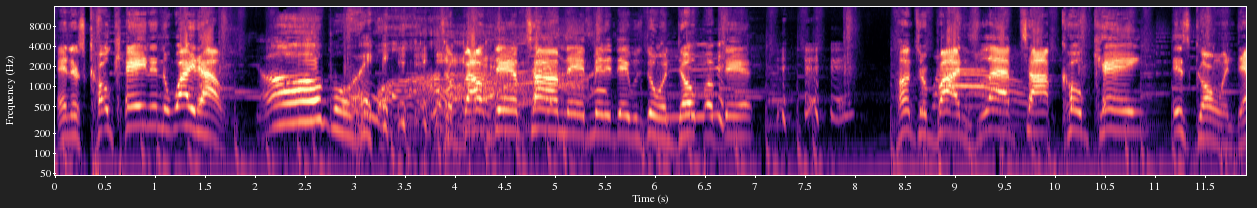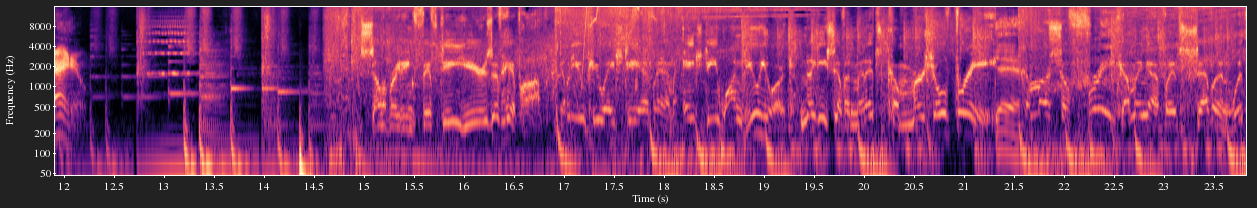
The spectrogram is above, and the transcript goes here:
and there's cocaine in the White House. Oh, boy. It's about damn time they admitted they was doing dope up there. Hunter Biden's laptop, cocaine, it's going down. Celebrating 50 years of hip hop. WQHT FM, HD1 New York. 97 minutes commercial free. Yeah. Commercial free. Coming up at 7 with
